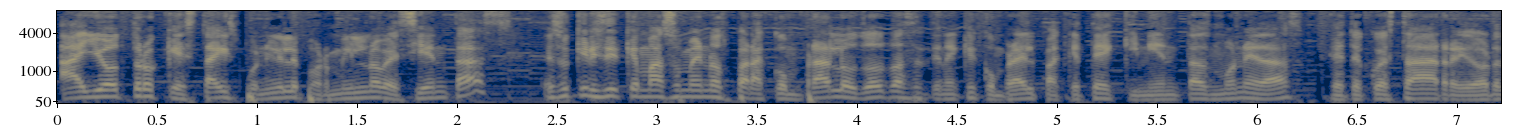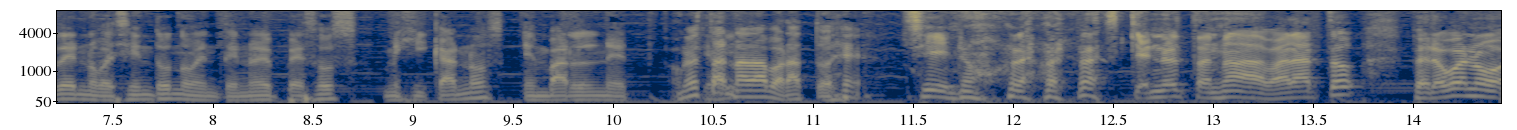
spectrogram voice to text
Hay otro que está disponible por 1.900. Eso quiere decir que más o menos para comprar los dos vas a tener que comprar el paquete de 500 monedas. Que te cuesta alrededor de 999 pesos mexicanos en Battle.net. No Ok. está nada barato, ¿eh? Sí, no, la verdad es que no está nada barato, pero bueno,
